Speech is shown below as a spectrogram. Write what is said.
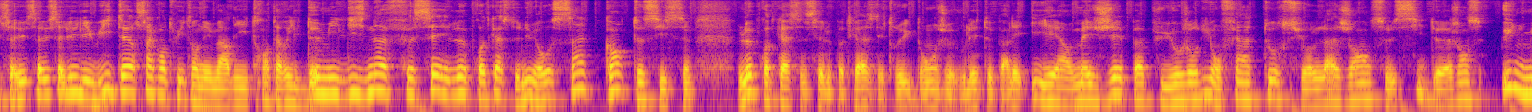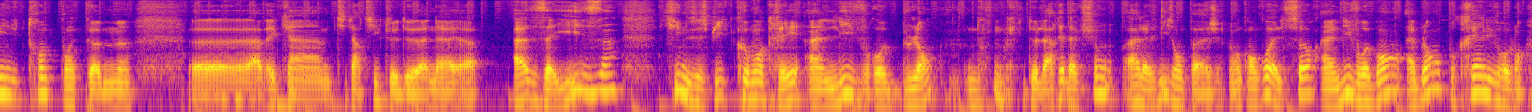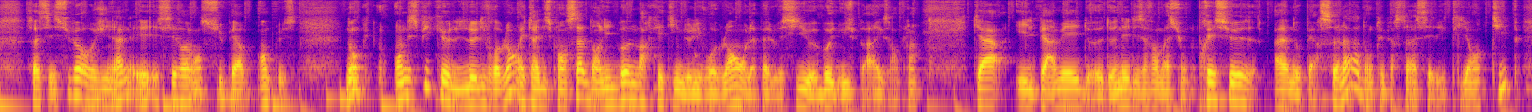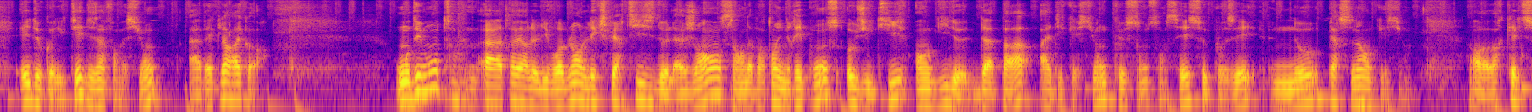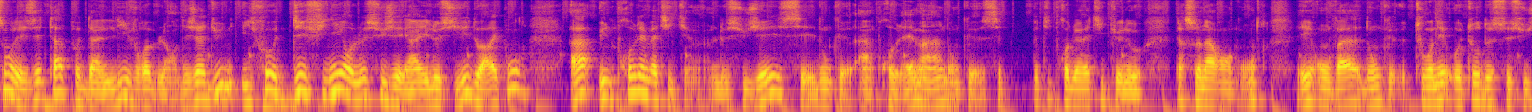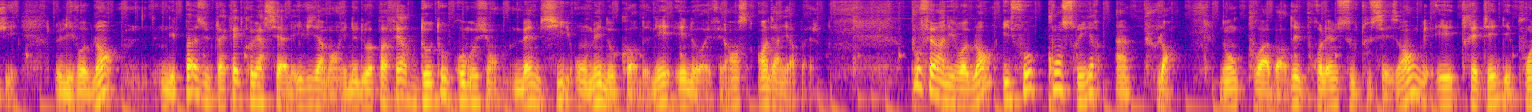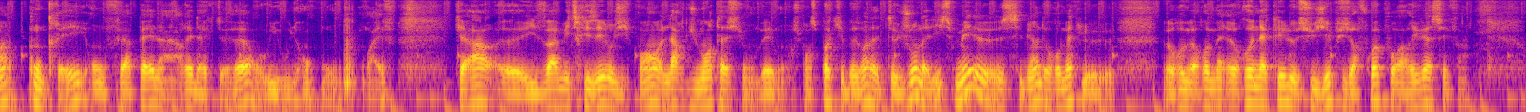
salut, salut, salut, il est 8h58, on est mardi 30 avril 2019, c'est le podcast numéro 56. Le podcast, c'est le podcast des trucs dont je voulais te parler hier, mais j'ai pas pu. Aujourd'hui, on fait un tour sur l'agence, le site de l'agence 1minute30.com, euh, avec un petit article de Anna Azaïs qui nous explique comment créer un livre blanc, donc de la rédaction à la mise en page. Donc en gros, elle sort un livre blanc, un blanc pour créer un livre blanc. Ça c'est super original et c'est vraiment superbe en plus. Donc on explique que le livre blanc est indispensable dans l'inbound marketing. Le livre blanc, on l'appelle aussi euh, bonus par exemple, hein, car il permet de donner des informations précieuses à nos personas. Donc les personas c'est les clients types et de collecter des informations avec leur accord. On démontre à travers le livre blanc l'expertise de l'agence en apportant une réponse objective en guide d'appât à des questions que sont censés se poser nos personnages en question. Alors, on va voir quelles sont les étapes d'un livre blanc. Déjà d'une, il faut définir le sujet, hein, et le sujet doit répondre à une problématique. Le sujet, c'est donc un problème, hein, donc cette petite problématique que nos personnages rencontrent, et on va donc tourner autour de ce sujet. Le livre blanc, n'est pas une plaquette commerciale, évidemment. Il ne doit pas faire d'autopromotion, même si on met nos coordonnées et nos références en dernière page. Pour faire un livre blanc, il faut construire un plan. Donc pour aborder le problème sous tous ses angles et traiter des points concrets, on fait appel à un rédacteur, oui ou non, bref, car euh, il va maîtriser logiquement l'argumentation. Mais bon, je pense pas qu'il y ait besoin d'être journaliste, mais euh, c'est bien de remettre le, renacler le sujet plusieurs fois pour arriver à ses fins.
